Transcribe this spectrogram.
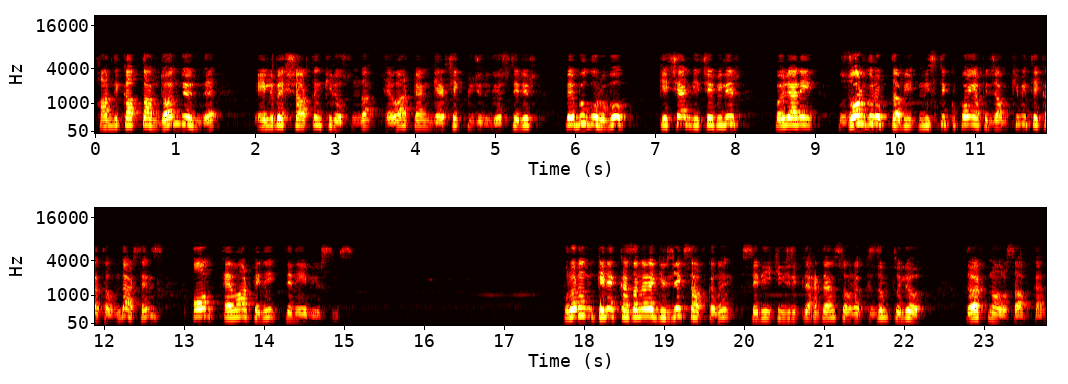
handikaptan döndüğünde 55 şartın kilosunda Everpen gerçek gücünü gösterir. Ve bu grubu geçer geçebilir. Böyle hani zor grupta bir mistik kupon yapacağım kimi tek atalım derseniz 10 Evarpen'i deneyebilirsiniz. Buranın gene kazanara girecek safkanı seri ikinciliklerden sonra Kızım Tulu 4 nolu safkan.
